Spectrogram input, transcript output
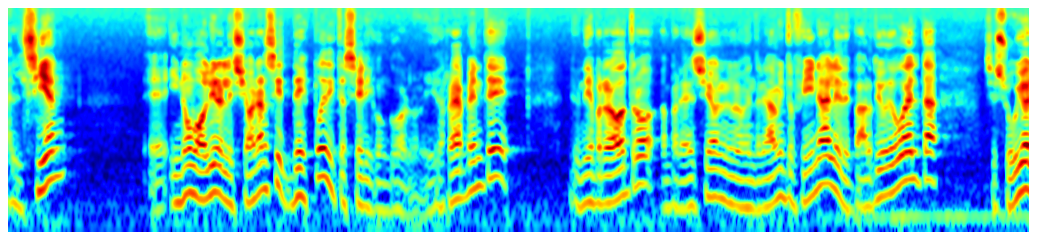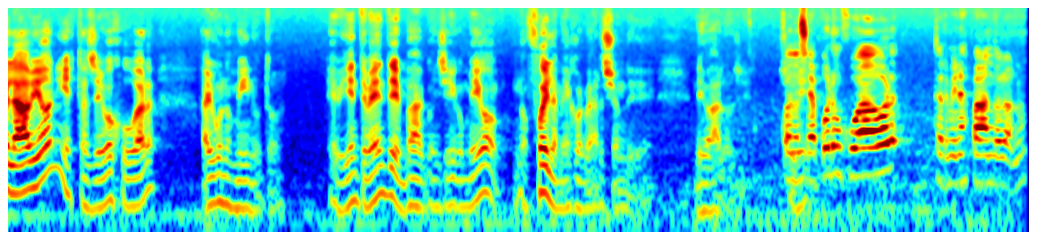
al 100 eh, y no volviera a lesionarse después de esta serie con Gordon. Y de repente, de un día para el otro, apareció en los entrenamientos finales de partido de vuelta, se subió al avión y hasta llegó a jugar algunos minutos. Evidentemente, va a coincidir conmigo, no fue la mejor versión de, de Baloye. Cuando se apura un jugador, terminas pagándolo, ¿no?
